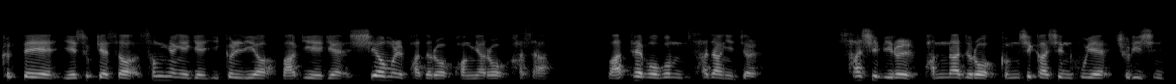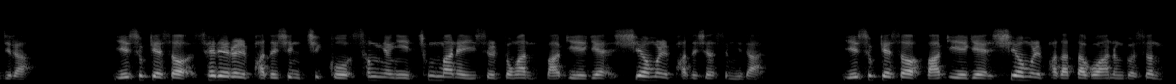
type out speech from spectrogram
그때에 예수께서 성령에게 이끌리어 마귀에게 시험을 받으러 광야로 가사. 마태복음 4장 2절. 40일을 밤낮으로 금식하신 후에 줄이신지라. 예수께서 세례를 받으신 직후 성령이 충만해 있을 동안 마귀에게 시험을 받으셨습니다. 예수께서 마귀에게 시험을 받았다고 하는 것은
